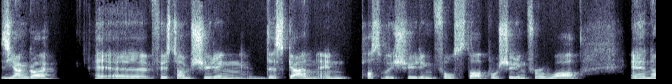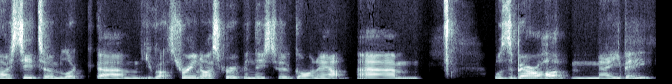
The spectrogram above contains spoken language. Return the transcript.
this young guy uh, first time shooting this gun and possibly shooting full stop or shooting for a while. And i said to him look um, you've got three nice group and these two have gone out. Um, was the barrel hot? Maybe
